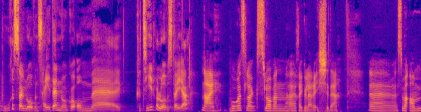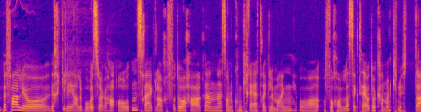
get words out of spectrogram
borettslagsloven sier den noe om eh, når det er lov å støye? Nei, borettslagsloven regulerer ikke det. Eh, så vi anbefaler jo virkelig alle borettslag å ha ordensregler, for da har en sånn konkret reglement å, å, forholde seg til, og da kan man knytte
